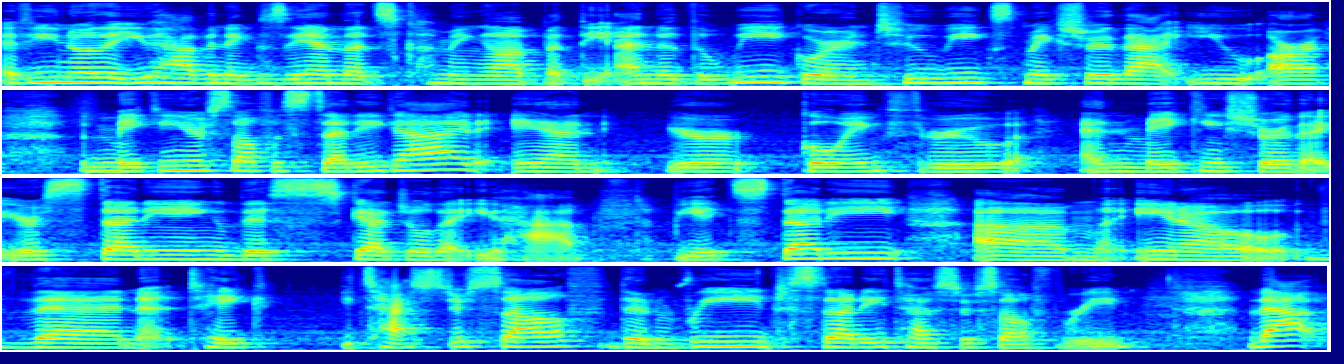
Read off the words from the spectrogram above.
If you know that you have an exam that's coming up at the end of the week or in two weeks, make sure that you are making yourself a study guide and you're going through and making sure that you're studying this schedule that you have. Be it study, um, you know, then take you test yourself, then read, study, test yourself, read. That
